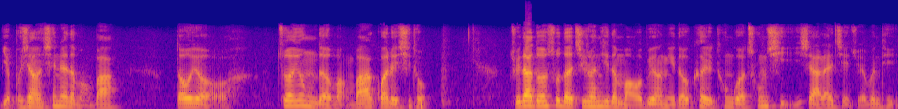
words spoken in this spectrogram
也不像现在的网吧，都有专用的网吧管理系统。绝大多数的计算机的毛病，你都可以通过重启一下来解决问题。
